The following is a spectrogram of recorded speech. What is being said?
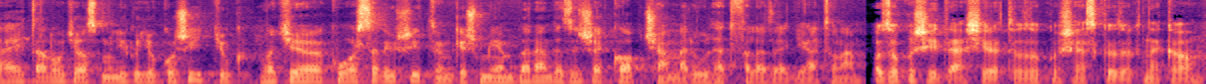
helytálló, hogyha azt mondjuk, hogy okosítjuk, vagy korszerűsítünk, és milyen berendezések kapcsán merülhet fel ez egyáltalán? Az okosítás, illetve az okos eszközöknek a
